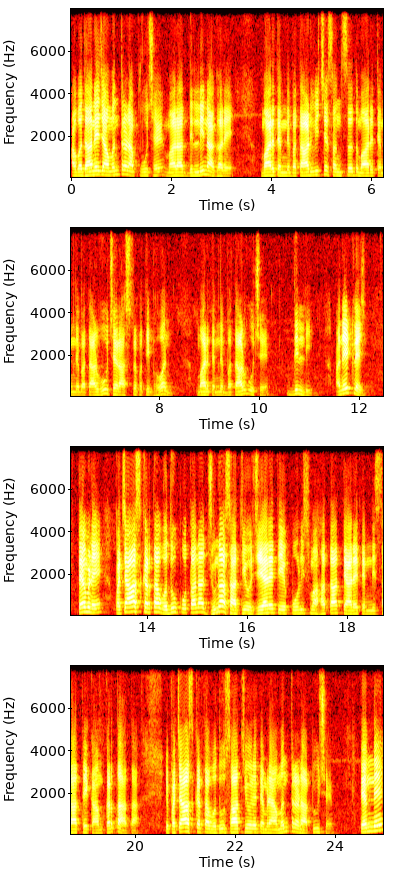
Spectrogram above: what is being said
આ બધાને જ આમંત્રણ આપવું છે, મારા દિલ્હીના ઘરે, મારે તેમને બતાડવી છે સંસદ, મારે તેમને બતાડવું છે રાષ્ટ્રપતિ ભવન મારે તેમને બતાડવું છે દિલ્હી. અને એટલે જ તેમણે પચાસ કરતાં વધુ પોતાના જૂના સાથીઓ જ્યારે તે પોલીસમાં હતા ત્યારે તેમની સાથે કામ કરતા હતા. એ પચાસ કરતાં વધુ સાથીઓને તેમણે આમંત્રણ આપ્યું છે. તેમને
